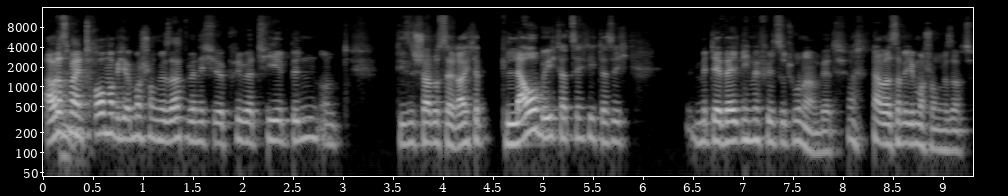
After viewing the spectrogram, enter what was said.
Aber das ist mein Traum, habe ich ja immer schon gesagt, wenn ich äh, Privatier bin und diesen Status erreicht habe, glaube ich tatsächlich, dass ich mit der Welt nicht mehr viel zu tun haben wird. Aber das habe ich immer schon gesagt.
